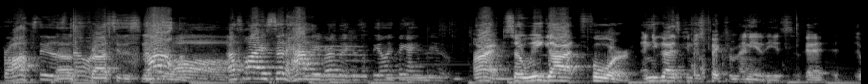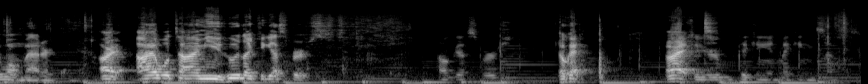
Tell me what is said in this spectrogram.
Frosty the That was Snowman. Frosty the How- Snowman. That's why I said happy birthday because it's the only thing I knew. All right, so we got four, and you guys can just pick from any of these. Okay, it, it won't matter. All right, I will time you. Who would like to guess first? I'll guess first. Okay. All right. So you're picking and making sense.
